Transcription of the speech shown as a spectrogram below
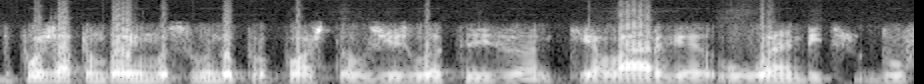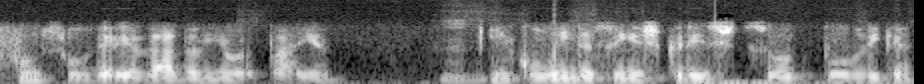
Depois há também uma segunda proposta legislativa que alarga o âmbito do Fundo de Solidariedade da União Europeia, uhum. incluindo assim as crises de saúde pública.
